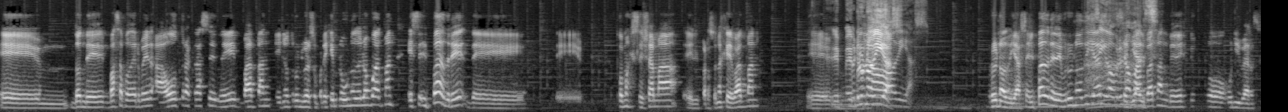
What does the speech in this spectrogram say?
eh, donde vas a poder ver a otra clase de Batman en otro universo. Por ejemplo, uno de los Batman es el padre de... de- ¿Cómo es que se llama el personaje de Batman? Eh, Eh, Bruno Díaz. Bruno Díaz. El padre de Bruno Díaz Digo, Bruno sería el. Batman de este otro universo.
